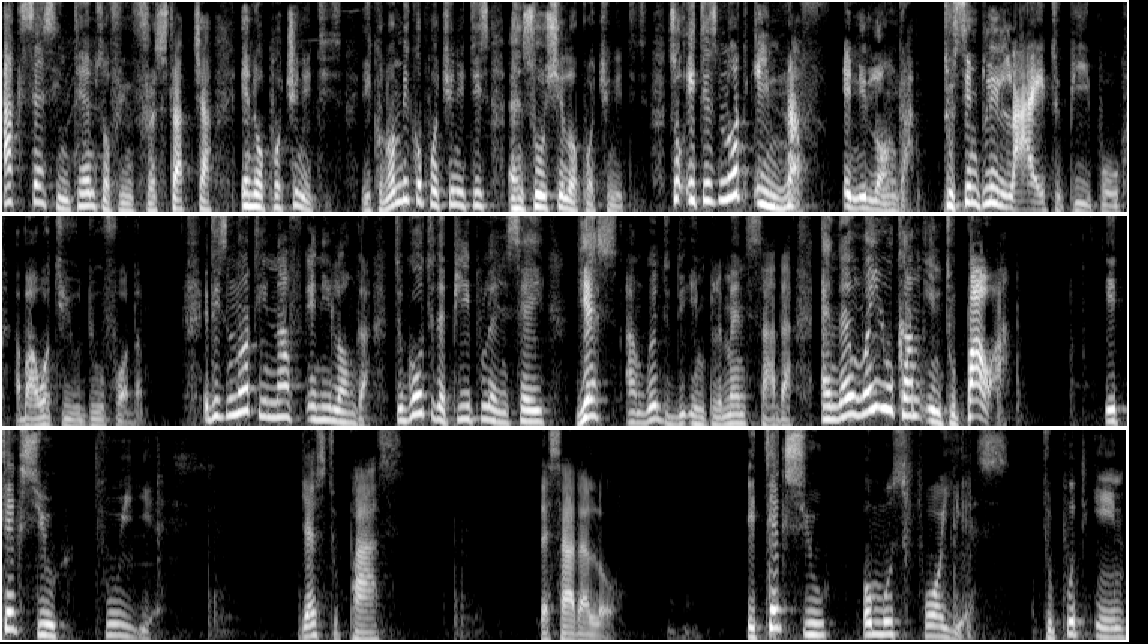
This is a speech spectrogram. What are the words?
access in terms of infrastructure and opportunities, economic opportunities and social opportunities. So it is not enough any longer to simply lie to people about what you do for them. It is not enough any longer to go to the people and say, Yes, I'm going to implement SADA. And then when you come into power, it takes you two years just to pass the SADA law. It takes you almost four years to put in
